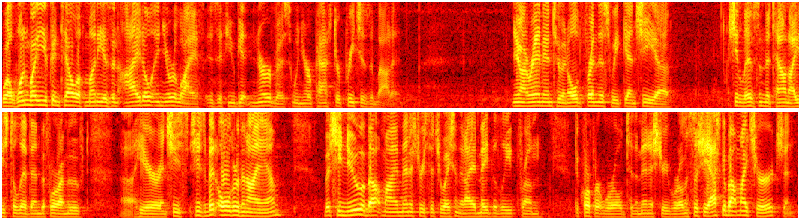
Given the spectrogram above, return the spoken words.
Well, one way you can tell if money is an idol in your life is if you get nervous when your pastor preaches about it. You know, I ran into an old friend this weekend. She, uh, she lives in the town I used to live in before I moved uh, here, and she's, she's a bit older than I am, but she knew about my ministry situation that I had made the leap from the corporate world to the ministry world. And so she asked about my church, and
